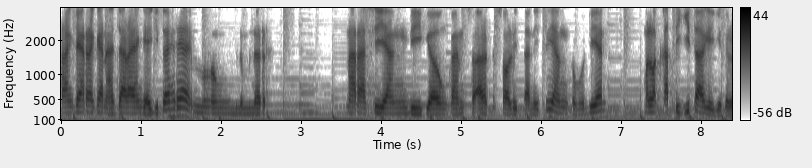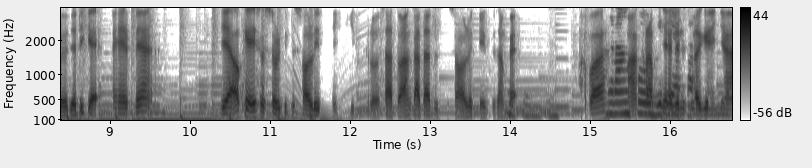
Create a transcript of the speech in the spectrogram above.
rangkaian-rangkaian acara yang kayak gitu akhirnya memang benar-benar narasi yang digaungkan soal kesolidan itu yang kemudian melekat di kita kayak gitu loh. Jadi kayak akhirnya ya oke okay, sosiologi itu solid kayak gitu loh. Satu angkatan itu solid kayak gitu sampai hmm. apa makrabnya gitu ya, dan sebagainya.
